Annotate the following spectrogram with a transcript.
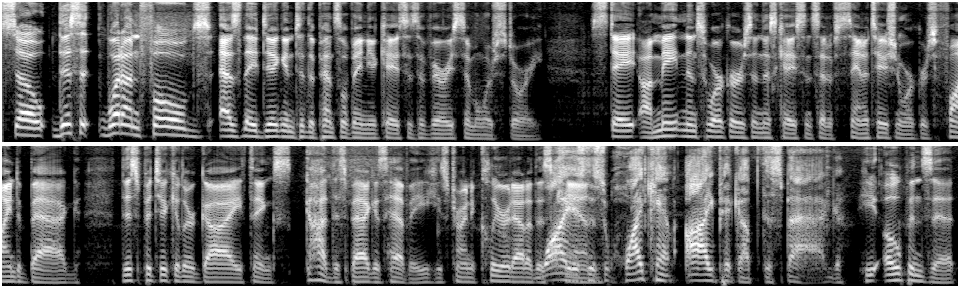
So this what unfolds as they dig into the Pennsylvania case is a very similar story. State uh, maintenance workers, in this case, instead of sanitation workers, find a bag. This particular guy thinks, "God, this bag is heavy." He's trying to clear it out of this. why can. is this? Why can't I pick up this bag? He opens it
